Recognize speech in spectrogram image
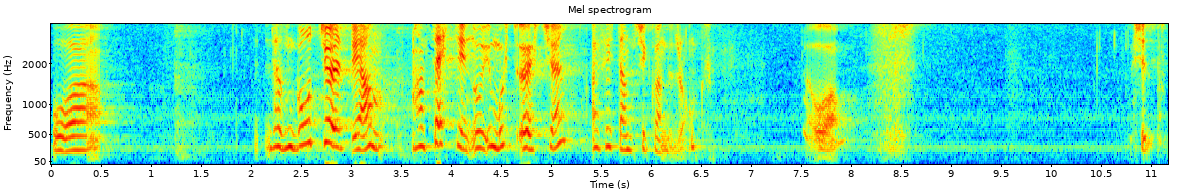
Og det som god gjør det, han, han sette inn i mot øyne, og jeg fikk han skikkvande dronk. Og skylda.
